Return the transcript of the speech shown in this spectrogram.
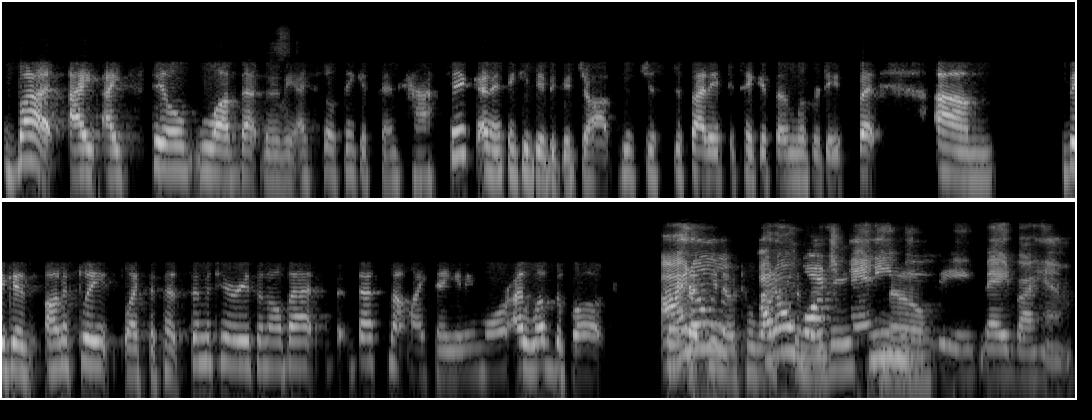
but I I still love that movie. I still think it's fantastic, and I think he did a good job. He just decided to take his own liberties. But um, because honestly, like the Pet Cemeteries and all that, that's not my thing anymore. I love the book. I don't. you know, to I watch don't watch movie, any no. movie made by him.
